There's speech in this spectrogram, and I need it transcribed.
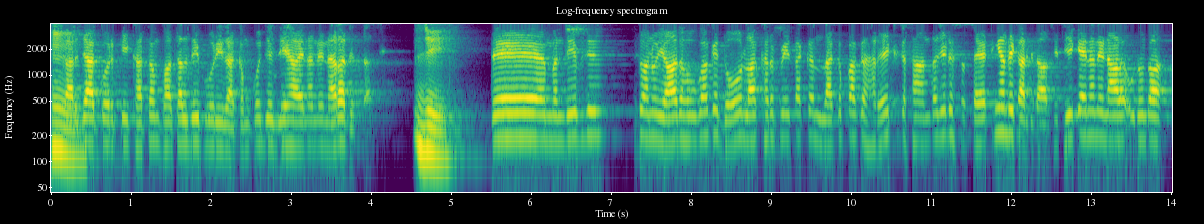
ਕਰਜ਼ਾ ਕੁਰਕੀ ਖਤਮ ਫਸਲ ਦੀ ਪੂਰੀ ਰਕਮ ਕੁਝ ਜਿਹਾ ਇਹਨਾਂ ਨੇ ਨਾਰਾ ਦਿੱਤਾ ਸੀ। ਜੀ। ਤੇ ਮਨਦੀਪ ਜੀ ਤੁਹਾਨੂੰ ਯਾਦ ਹੋਊਗਾ ਕਿ 2 ਲੱਖ ਰੁਪਏ ਤੱਕ ਲਗਭਗ ਹਰੇਕ ਕਿਸਾਨ ਦਾ ਜਿਹੜੇ ਸੁਸਾਇਟੀਆਂ ਦੇ ਕਰਜ਼ਦਾਰ ਸੀ ਠੀਕ ਹੈ ਇਹਨਾਂ ਨੇ ਨਾਲ ਉਦੋਂ ਦਾ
